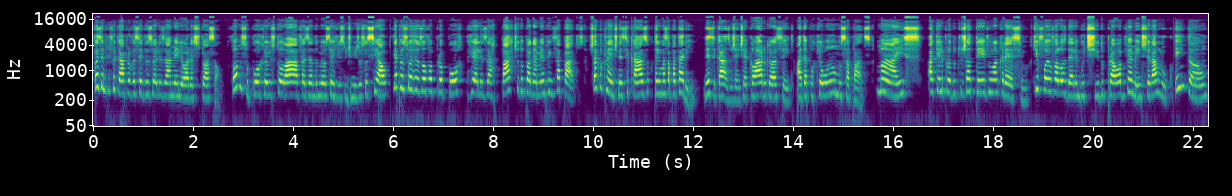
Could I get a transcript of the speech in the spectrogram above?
Vou exemplificar para você visualizar melhor a situação. Vamos supor que eu estou lá fazendo meu serviço de mídia social e a pessoa resolva propor realizar parte do pagamento em sapatos, já que o cliente, nesse caso, tem uma sapataria. Nesse caso, gente, é claro que eu aceito, até porque eu amo sapatos. Mas aquele produto já teve um acréscimo, que foi o valor dela embutido para, obviamente, gerar lucro. Então,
